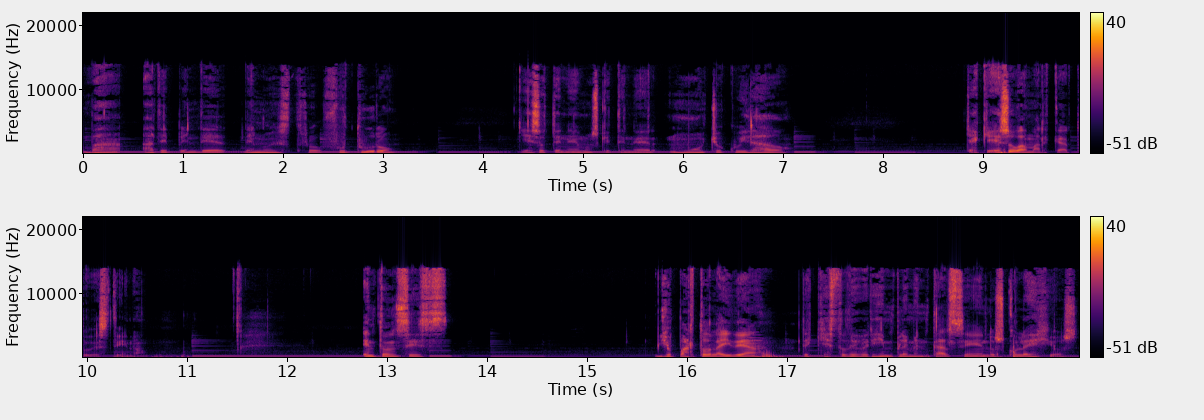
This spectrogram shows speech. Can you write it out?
va a depender de nuestro futuro. Y eso tenemos que tener mucho cuidado, ya que eso va a marcar tu destino. Entonces, yo parto de la idea de que esto debería implementarse en los colegios,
